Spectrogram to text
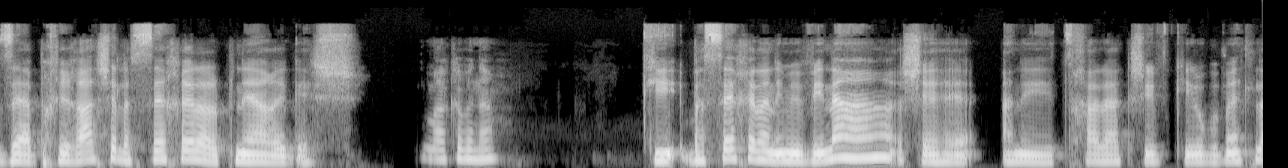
זה הבחירה של השכל על פני הרגש. מה הכוונה? כי בשכל אני מבינה שאני צריכה להקשיב כאילו באמת ל...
